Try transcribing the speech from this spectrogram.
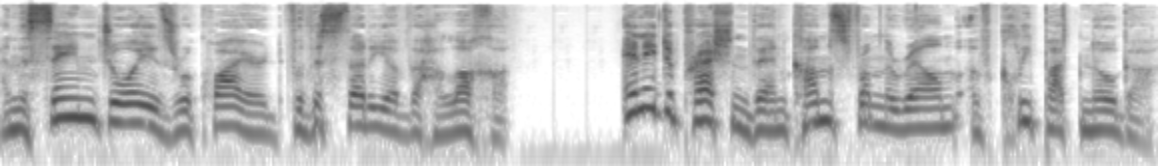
and the same joy is required for the study of the halacha. Any depression, then, comes from the realm of klipat noga,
